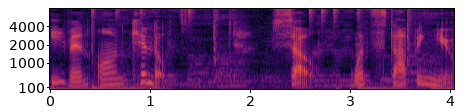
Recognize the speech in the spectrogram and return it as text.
even on Kindle. So, what's stopping you?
